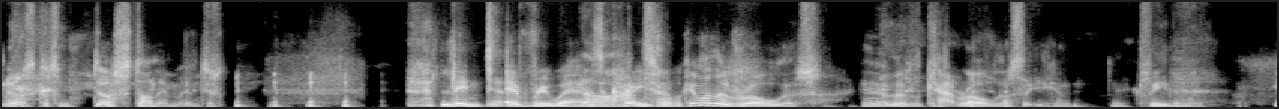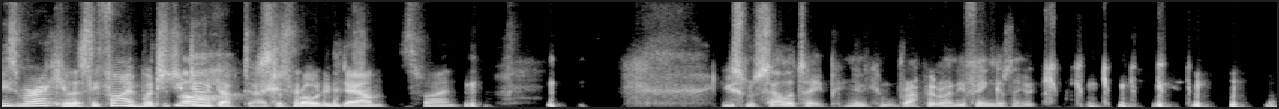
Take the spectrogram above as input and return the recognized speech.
no, it's got some dust on him. It just Lint everywhere. It's oh, crazy. terrible. Get one of those rollers. Get one of those cat rollers that you can clean him with. He's miraculously fine. What did you do, Oh. Doctor? I just rolled him down. It's fine. Use some sellotape. and You can wrap it around your fingers and you go.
